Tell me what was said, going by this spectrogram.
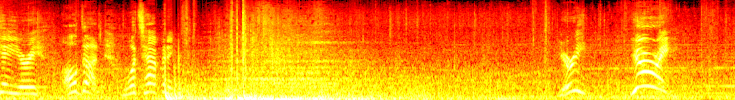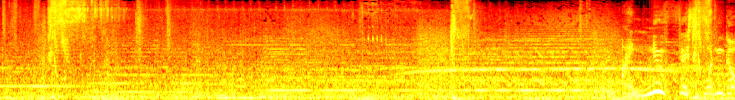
Okay, Yuri. All done. What's happening? Yuri? Yuri! I knew Fisk wouldn't go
